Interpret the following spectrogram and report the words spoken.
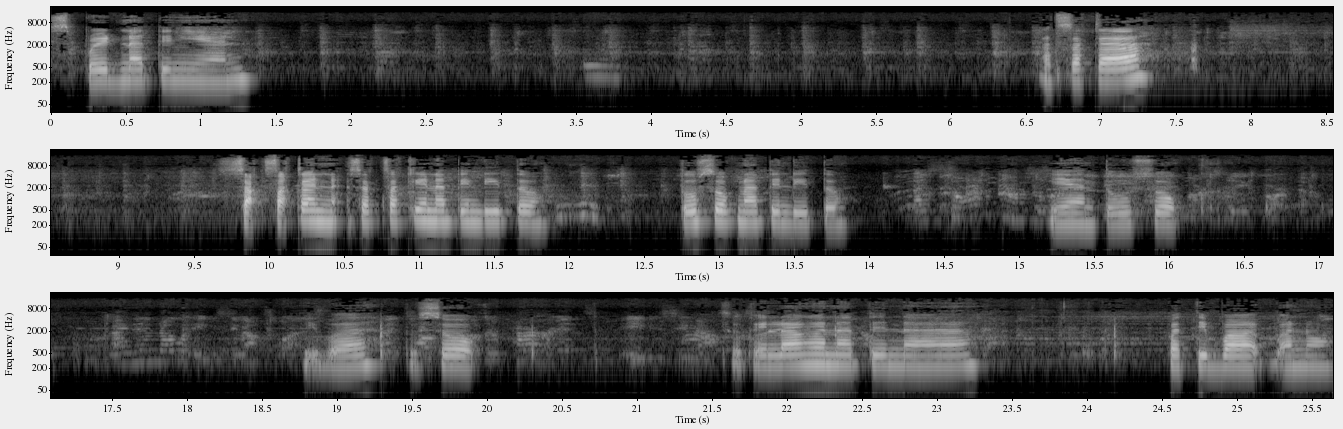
Spread natin yan. At saka, saksakan, saksakin natin dito. Tusok natin dito. Yan, tusok. Diba? Tusok. So, kailangan natin na pati ba, ano,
